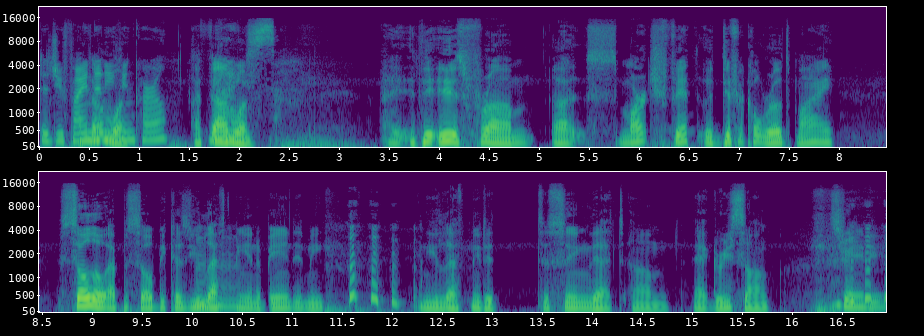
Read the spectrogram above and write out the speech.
did you find anything, one. Carl? I found one. Nice. I- It is from uh, March 5th with Difficult Roads, my solo episode, because you left Mhm. me and abandoned me. and you left me to, to sing that um, that Grease song. Stranded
